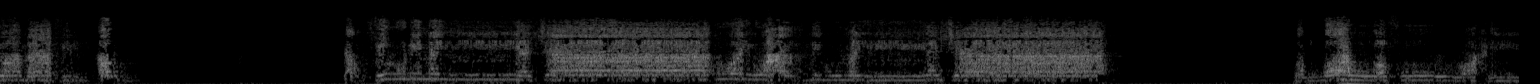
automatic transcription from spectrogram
وما في الأرض. يغفر لمن يشاء ويعذب من يشاء. والله غفور رحيم.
